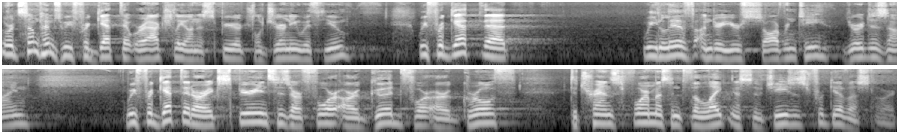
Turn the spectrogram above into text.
Lord, sometimes we forget that we're actually on a spiritual journey with you. We forget that we live under your sovereignty, your design. We forget that our experiences are for our good, for our growth to transform us into the likeness of Jesus. Forgive us, Lord.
